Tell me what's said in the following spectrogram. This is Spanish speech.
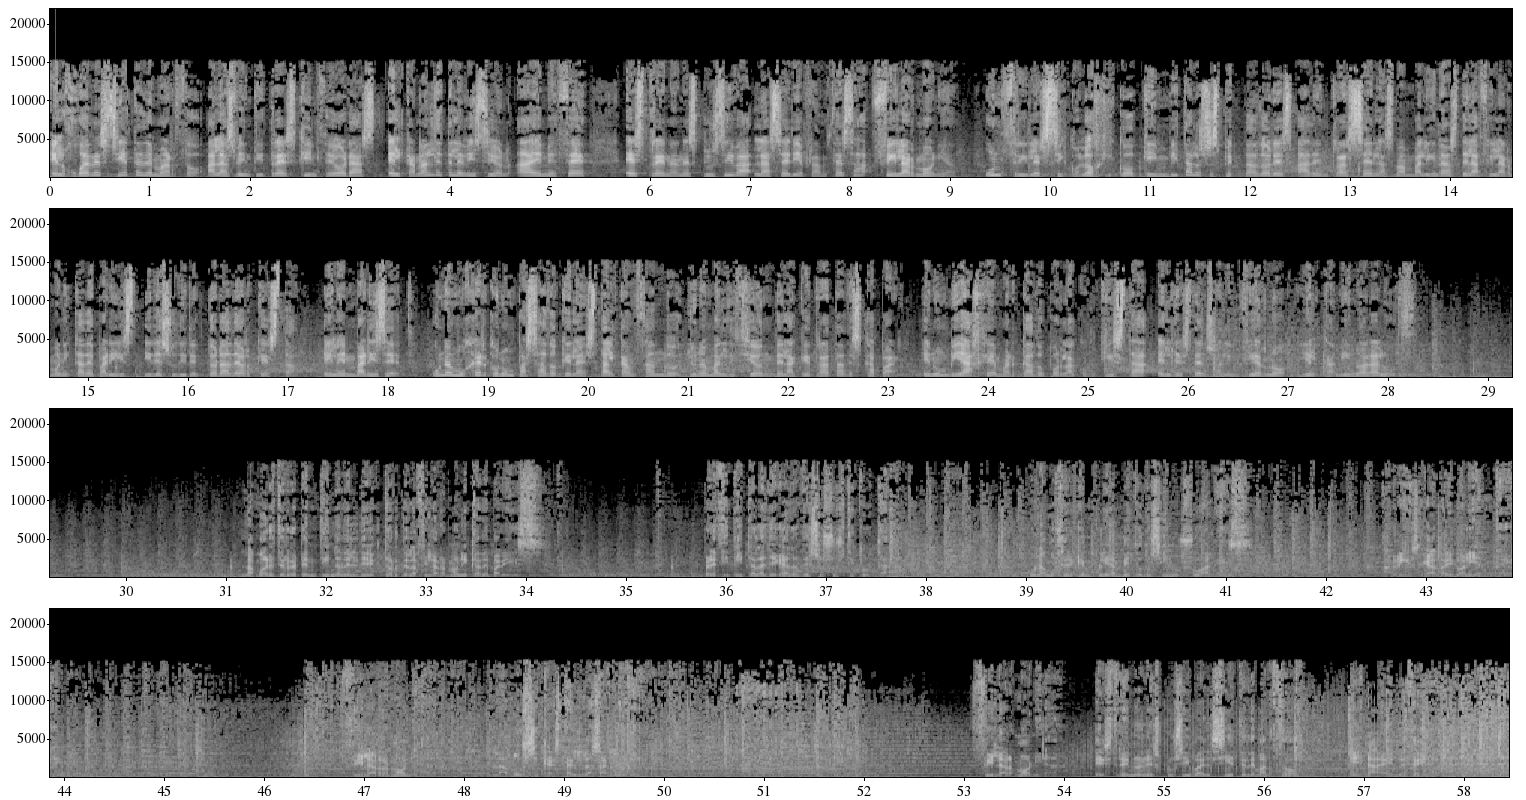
El jueves 7 de marzo a las 23.15 horas, el canal de televisión AMC estrena en exclusiva la serie francesa Philharmonia, un thriller psicológico que invita a los espectadores a adentrarse en las bambalinas de la Filarmónica de París y de su directora de orquesta, Hélène Barizet, una mujer con un pasado que la está alcanzando y una maldición de la que trata de escapar, en un viaje marcado por la conquista, el descenso al infierno y el camino a la luz. La muerte repentina del director de la Filarmónica de París precipita la llegada de su sustituta, una mujer que emplea métodos inusuales, arriesgada y valiente. Filarmonia, la música está en la sangre. Filarmonia, estreno en exclusiva el 7 de marzo en AMC.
